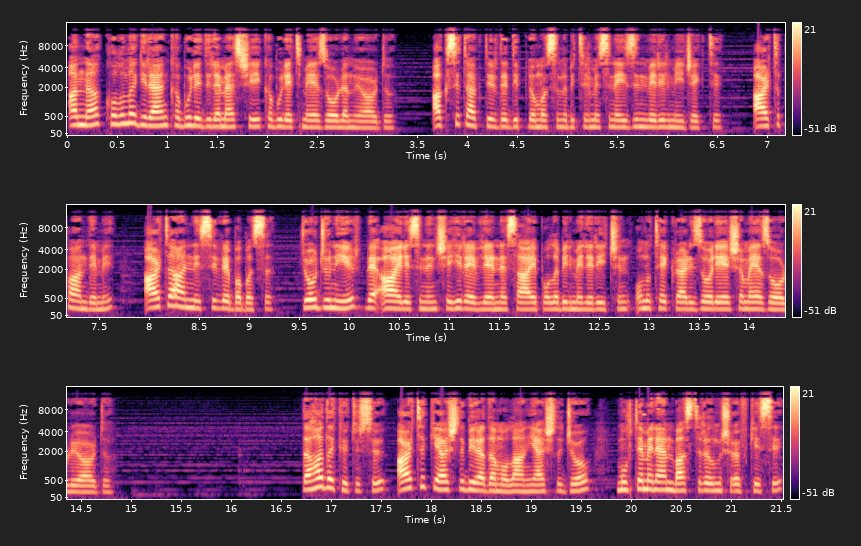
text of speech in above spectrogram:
Anna, koluna giren kabul edilemez şeyi kabul etmeye zorlanıyordu. Aksi takdirde diplomasını bitirmesine izin verilmeyecekti. Artı pandemi, artı annesi ve babası, Joe Junior ve ailesinin şehir evlerine sahip olabilmeleri için onu tekrar izole yaşamaya zorluyordu. Daha da kötüsü, artık yaşlı bir adam olan yaşlı Joe, muhtemelen bastırılmış öfkesi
